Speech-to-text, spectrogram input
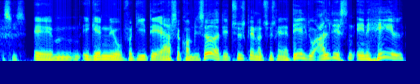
præcis. Øhm, igen jo, fordi det er så kompliceret, og det er Tyskland, og Tyskland er delt jo aldrig sådan en helt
